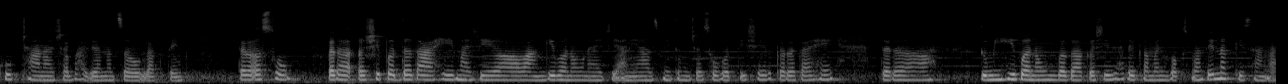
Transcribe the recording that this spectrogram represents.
खूप छान अशा भाज्यांना चव लागते. तर असो. तर अशी पद्धत आहे माझी वांगी बनवण्याची आणि आज मी तुमच्यासोबत ती शेअर करत आहे. तर तुम्हीही बनवून बघा कशी झाली कमेंट बॉक्समध्ये नक्की सांगा.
